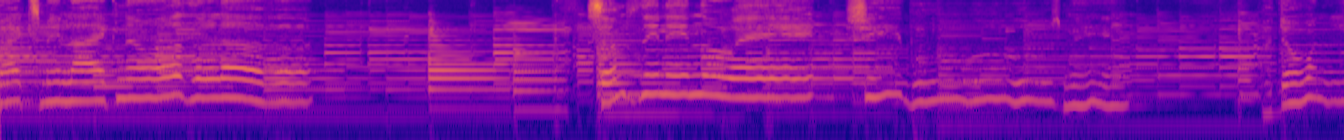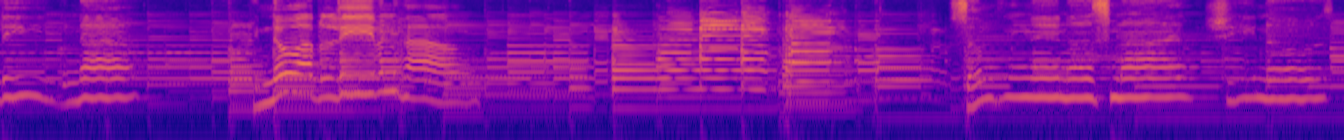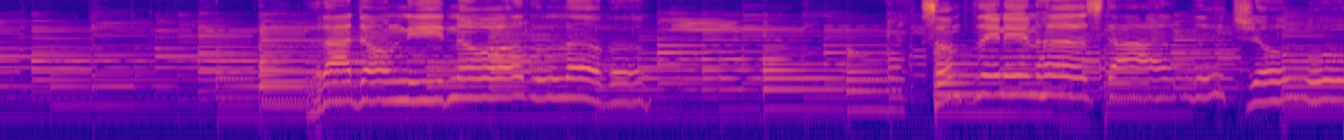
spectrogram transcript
Attracts me like no other lover. Something in the way she woos me. I don't want to leave now. You know I believe in how. Something in her smile, I don't need no other lover. Something in her style that shows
